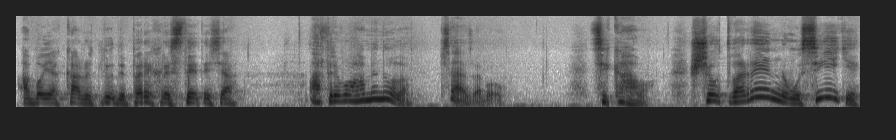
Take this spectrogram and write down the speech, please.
або, як кажуть люди, перехреститися. А тривога минула, все забув. Цікаво, що в тваринному світі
